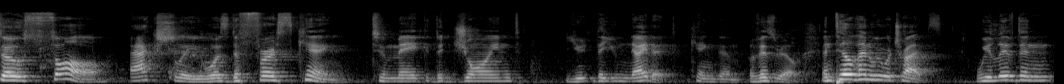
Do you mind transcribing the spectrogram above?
So Saul actually was the first king to make the the united kingdom of Israel. Until then, we were tribes. We lived in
